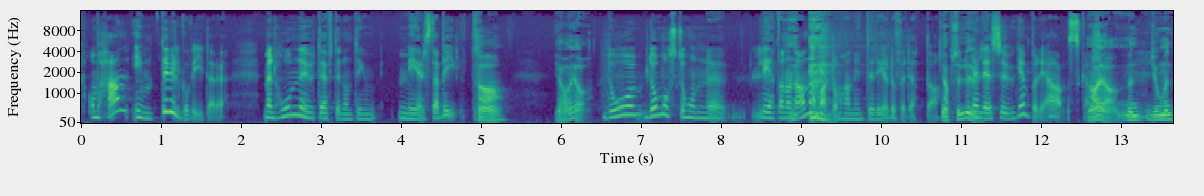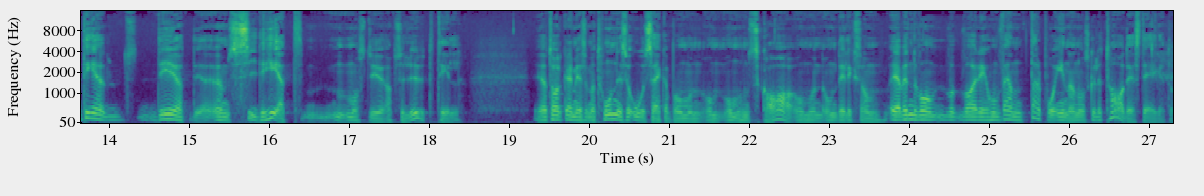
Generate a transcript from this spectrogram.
om han inte vill gå vidare, men hon är ute efter någonting mer stabilt, Ja, ja. ja. då, då måste hon eh, leta någon annan vart om han inte är redo för detta. Absolut. Eller är sugen på det alls kanske. Ja, ja. Men, jo, men det, det är ju att ömsesidighet måste ju absolut till. Jag tolkar det mer som att hon är så osäker på om hon, om, om hon ska. Om, hon, om det liksom, jag vet inte vad, hon- vad det är hon väntar på innan hon skulle ta det steget. Då.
